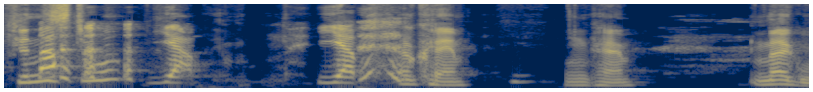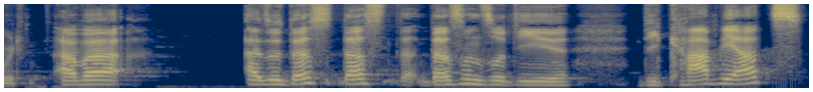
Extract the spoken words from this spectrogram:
findest du? Ja, ja. Okay, okay. Na gut, aber also das, das, das sind so die, die Caveats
